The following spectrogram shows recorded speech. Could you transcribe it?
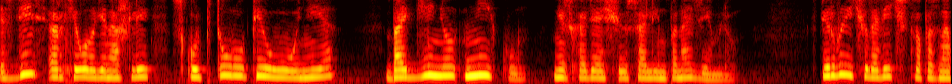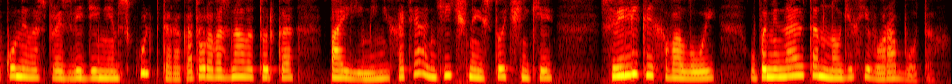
Здесь археологи нашли скульптуру Пиония, богиню Нику, нисходящую с Олимпа на землю. Впервые человечество познакомилось с произведением скульптора, которого знало только по имени, хотя античные источники с великой хвалой упоминают о многих его работах.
